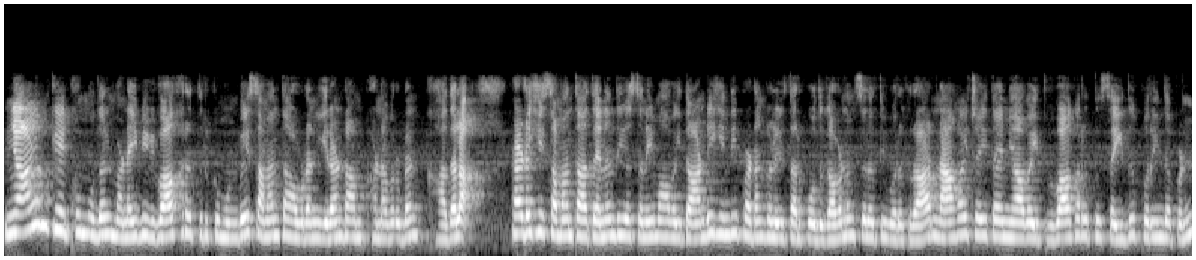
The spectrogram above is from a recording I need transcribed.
நியாயம் கேட்கும் முதல் மனைவி விவாகரத்திற்கு முன்பே சமந்தாவுடன் இரண்டாம் கணவருடன் காதலா. நடிகை சமந்தா தென்னிந்திய சினிமாவை தாண்டி ஹிந்தி படங்களில் தற்போது கவனம் செலுத்தி வருகிறார். நாகை சைத்தன்யாவை விவாகரத்து செய்து பிரிந்த பின்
